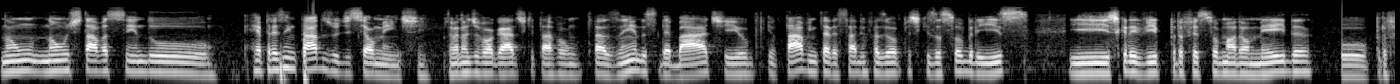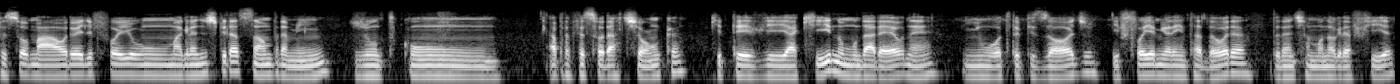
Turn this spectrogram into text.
não, não estava sendo representado judicialmente. Então eram advogados que estavam trazendo esse debate e eu estava interessado em fazer uma pesquisa sobre isso e escrevi para o professor Mauro Almeida. O professor Mauro ele foi uma grande inspiração para mim, junto com a professora Artionka, que teve aqui no Mundaréu, né, em um outro episódio e foi a minha orientadora durante a monografia.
